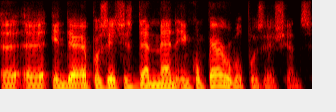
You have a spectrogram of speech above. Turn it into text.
uh, uh, in their positions than men in comparable positions.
